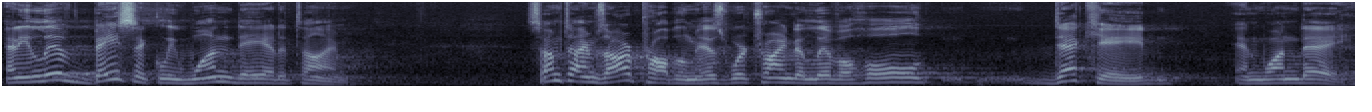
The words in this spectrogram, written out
And he lived basically one day at a time. Sometimes our problem is we're trying to live a whole decade in one day.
